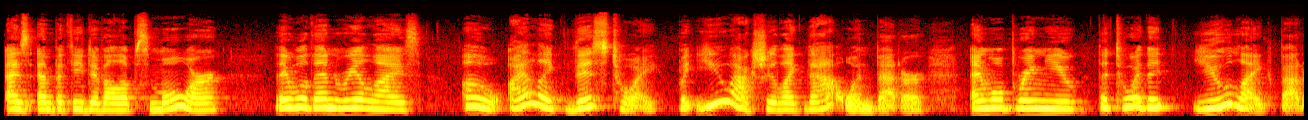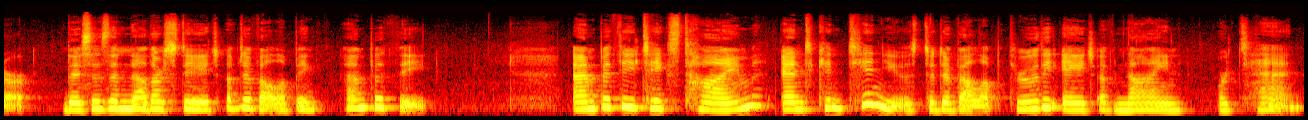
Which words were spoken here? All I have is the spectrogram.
As empathy develops more, they will then realize, oh, I like this toy, but you actually like that one better, and will bring you the toy that you like better. This is another stage of developing empathy. Empathy takes time and continues to develop through the age of 9 or 10.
